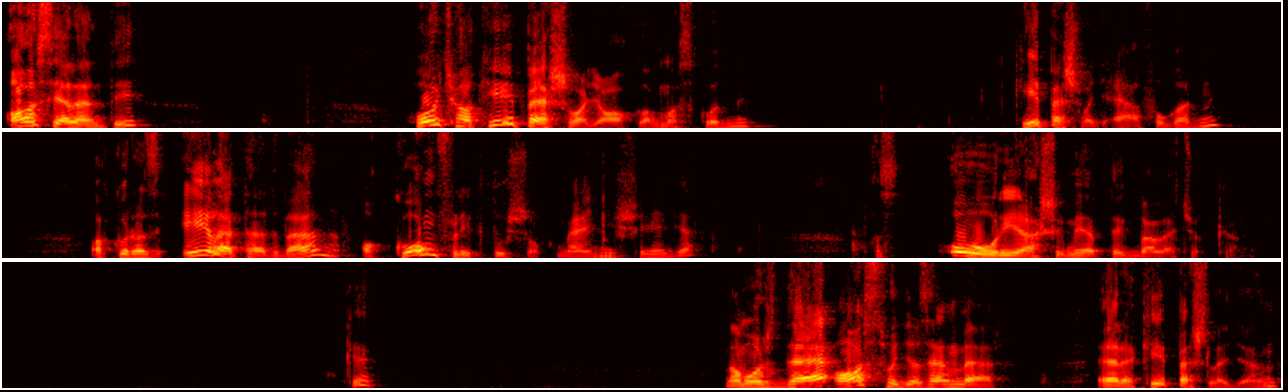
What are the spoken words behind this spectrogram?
azt jelenti hogyha képes vagy alkalmazkodni képes vagy elfogadni akkor az életedben a konfliktusok mennyisége az óriási mértékben lecsökken. Oké? Na most de az hogy az ember erre képes legyen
